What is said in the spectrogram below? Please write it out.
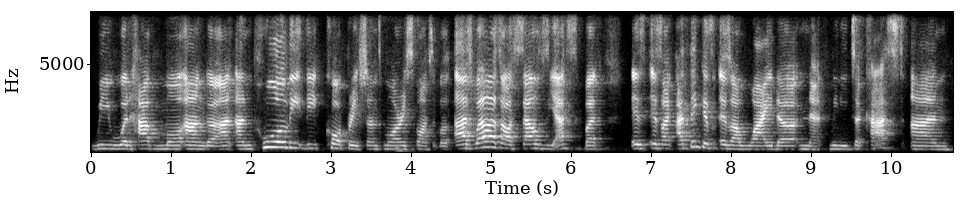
we would have more anger and, and the, the corporations more responsible as well as ourselves, yes, but is, like, I think is, is a wider net we need to cast and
